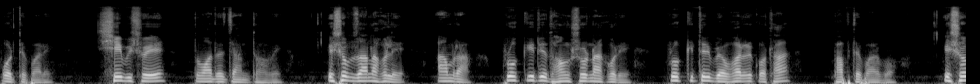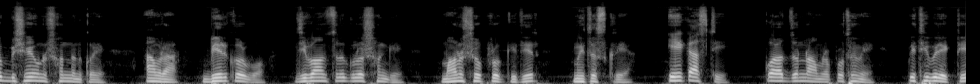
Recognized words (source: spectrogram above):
পড়তে পারে? সে বিষয়ে তোমাদের জানতে হবে। এসব জানা হলে আমরা প্রকৃতি ধ্বংস না করে প্রকৃতির ব্যবহারের কথা ভাবতে পারব। এসব বিষয়ে অনুসন্ধান করে আমরা বের করব জীবাঞ্চলগুলোর সঙ্গে মানুষ ও প্রকৃতির মিথস্ক্রিয়া। এই কাজটি করার জন্য আমরা প্রথমে পৃথিবীর একটি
